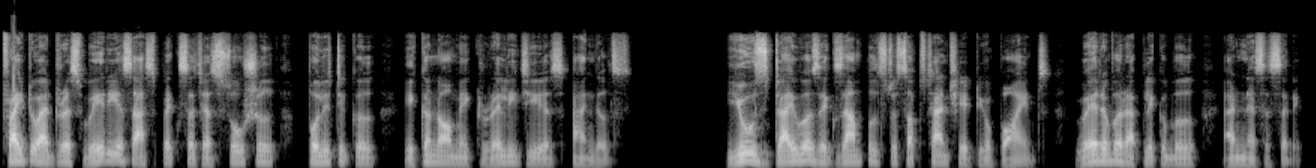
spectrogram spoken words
Try to address various aspects such as social, political, economic, religious angles. Use diverse examples to substantiate your points wherever applicable and necessary.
